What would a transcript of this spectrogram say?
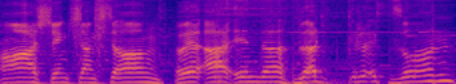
Ah, oh, Shing Shang we are in the blood zone.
